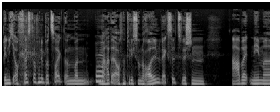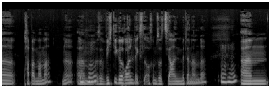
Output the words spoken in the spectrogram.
bin ich auch fest davon überzeugt. Und man, Ja. man hat ja auch natürlich so einen Rollenwechsel zwischen Arbeitnehmer, Papa, Mama. Ne? Ähm, Mhm. Also wichtige Rollenwechsel auch im sozialen Miteinander. Mhm. Ähm,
